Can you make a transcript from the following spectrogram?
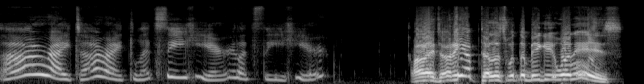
All right, all right. Let's see here. Let's see here. All right, hurry up. Tell us what the big one is.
